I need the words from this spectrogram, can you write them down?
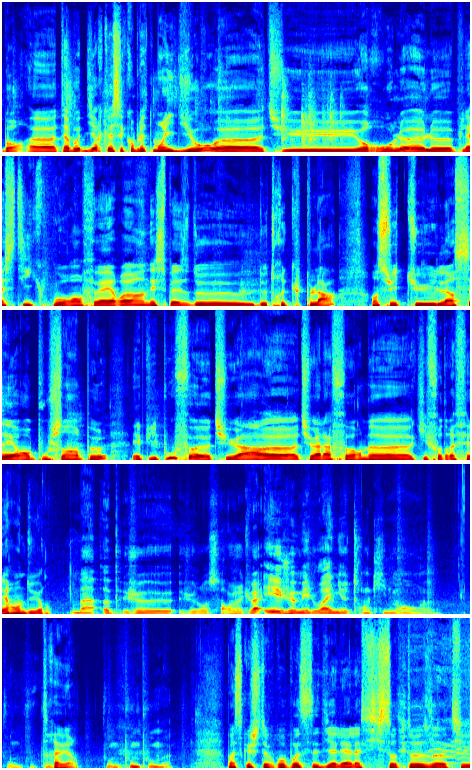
Bon, euh, t'as beau te dire que c'est complètement idiot, euh, tu roules le plastique pour en faire un espèce de, de truc plat. Ensuite, tu l'insères en poussant un peu, et puis pouf, euh, tu as, euh, tu as la forme qu'il faudrait faire en dur. Bah, hop, je, je le ressors, je récupère et je m'éloigne tranquillement. Poum, poum, poum, Très bien. poum, poum, poum. Moi, ce que je te propose, c'est d'y aller à la scie sauteuse. Tu,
